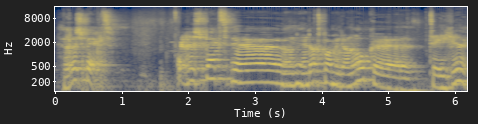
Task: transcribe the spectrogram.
Respect. Respect, en dat kwam ik dan ook tegen.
